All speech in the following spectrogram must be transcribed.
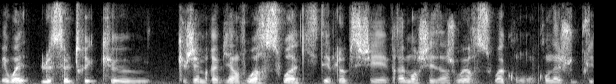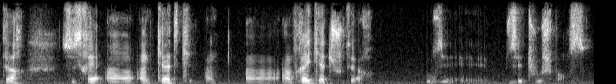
Mais ouais, le seul truc que, que j'aimerais bien voir, soit qui se développe chez, vraiment chez un joueur, soit qu'on, ajoute plus tard, ce serait un, un 4, qui- un, un, un vrai 4 shooter. C'est, tout, je pense.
